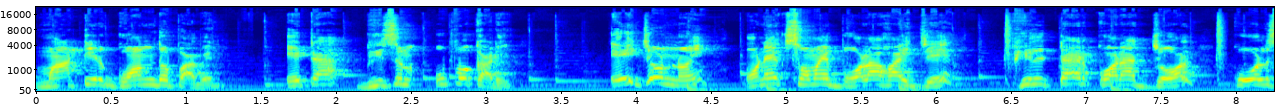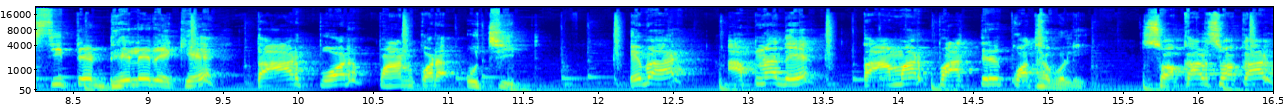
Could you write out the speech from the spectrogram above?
মাটির গন্ধ পাবেন। এটা ভীষণ উপকারী। এই জন্যই অনেক সময় বলা হয় যে, ফিল্টার করা জল কলসিতে ঢেলে রেখে তারপর পান করা উচিত। এবার আপনাদের তামার পাত্রের কথা বলি। সকাল সকাল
